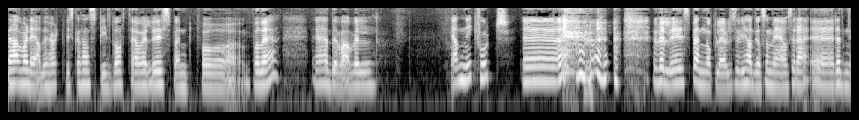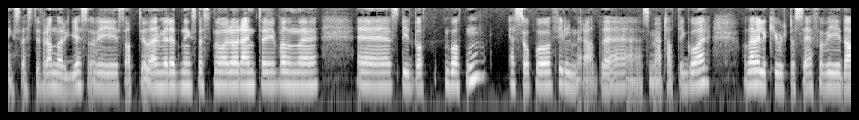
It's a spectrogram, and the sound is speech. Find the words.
Det var det jeg hadde hørt. Vi skal ta en speedboat. Jeg var veldig spent på, på det. Eh, det var vel Ja, den gikk fort. Eh, veldig spennende opplevelse. Vi hadde jo også med oss eh, redningsvester fra Norge, så vi satt jo der med redningsvesten vår og regntøy på denne speedbåten. Jeg så på filmer av det som jeg har tatt i går, og det er veldig kult å se, for vi da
